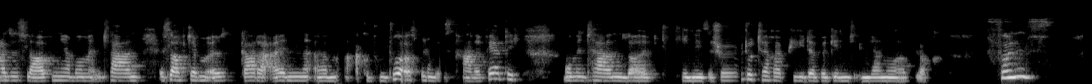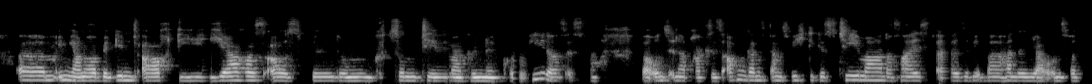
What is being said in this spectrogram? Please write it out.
Also es laufen ja momentan, es läuft ja äh, gerade eine ähm, Akupunkturausbildung, ist gerade fertig. Momentan läuft chinesische Phytotherapie, der beginnt im Januar Block 5. Ähm, Im Januar beginnt auch die Jahresausbildung zum Thema Gynäkologie. Das ist bei uns in der Praxis auch ein ganz, ganz wichtiges Thema. Das heißt, also wir behandeln ja unsere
